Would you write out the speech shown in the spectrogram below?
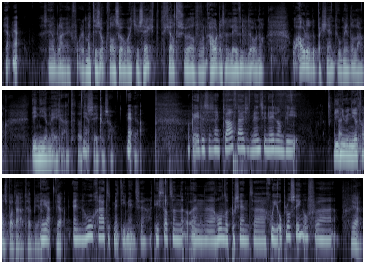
ja. Ja. Een heel belangrijk voordeel. Maar het is ook wel zo wat je zegt. Het geldt zowel voor een ouder als een levende donor. Hoe ouder de patiënt, hoe minder lang die nier meegaat. Dat Ja. is zeker zo. Ja. Ja. Oké, dus er zijn 12.000 mensen in Nederland die... Die nu een niertransplantaat hebben, ja. Ja. ja. En hoe gaat het met die mensen? Is dat een, een eh, 100% uh, goede oplossing? Of, uh, Ja.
